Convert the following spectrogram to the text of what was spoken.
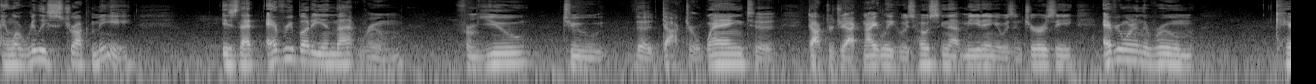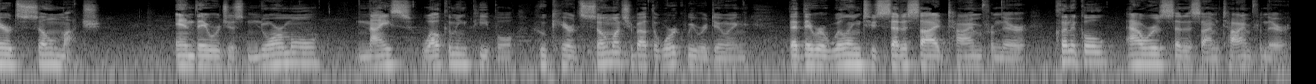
And what really struck me is that everybody in that room, from you to the Dr. Wang to Dr. Jack Knightly, who was hosting that meeting, it was in Jersey, everyone in the room cared so much. And they were just normal, nice, welcoming people who cared so much about the work we were doing that they were willing to set aside time from their clinical hours, set aside time from their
